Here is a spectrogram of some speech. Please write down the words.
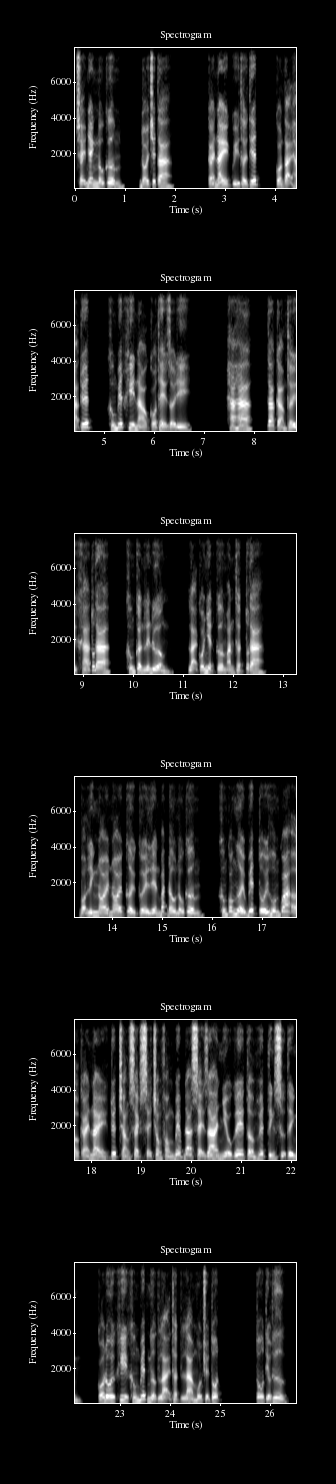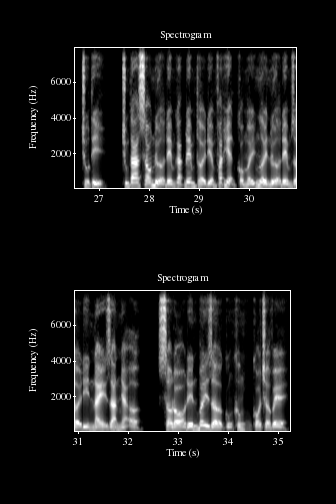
Chạy nhanh nấu cơm, đói chết ta. Cái này quỷ thời tiết, còn tại hạ tuyết, không biết khi nào có thể rời đi. Ha ha, ta cảm thấy khá tốt ta, không cần lên đường, lại có nhiệt cơm ăn thật tốt ta. Bọn lính nói nói cười cười liền bắt đầu nấu cơm, không có người biết tối hôm qua ở cái này tuyết trắng sạch sẽ trong phòng bếp đã xảy ra nhiều ghê tởm huyết tinh sự tình, có đôi khi không biết ngược lại thật là một chuyện tốt. Tô tiểu thư, Chu tỷ, chúng ta sau nửa đêm gác đêm thời điểm phát hiện có mấy người nửa đêm rời đi này gian nhà ở, sau đó đến bây giờ cũng không có trở về.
